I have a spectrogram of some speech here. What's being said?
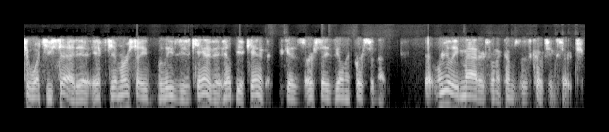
to what you said. If Jim Irsay believes he's a candidate, he'll be a candidate because Irsay is the only person that that really matters when it comes to this coaching search.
